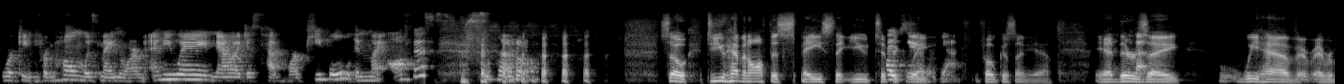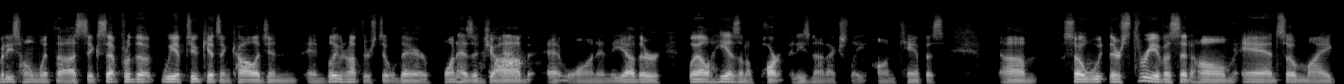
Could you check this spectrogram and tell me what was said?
working from home was my norm anyway. Now I just have more people in my office. So. So do you have an office space that you typically do, yeah. focus on? Yeah. Yeah. There's a, we have everybody's home with us except for the we have two kids in college and and believe it or not they're still there one has a job at one and the other well he has an apartment he's not actually on campus um, so w- there's three of us at home and so my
